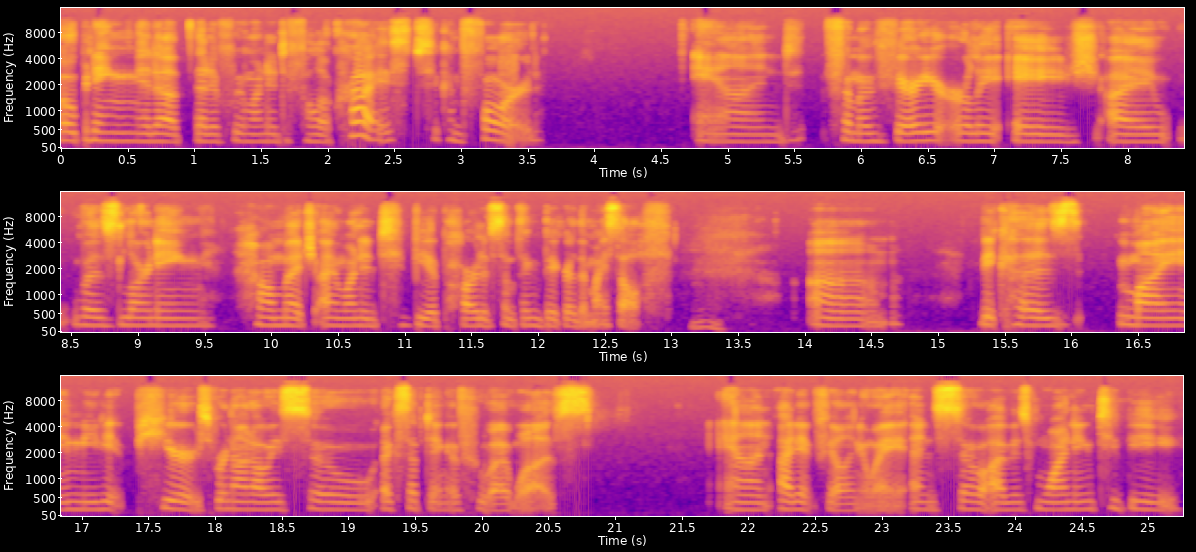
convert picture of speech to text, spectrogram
opening it up that if we wanted to follow Christ, to come forward. And from a very early age, I was learning how much I wanted to be a part of something bigger than myself. Um, because my immediate peers were not always so accepting of who I was. And I didn't feel anyway. And so I was wanting to be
